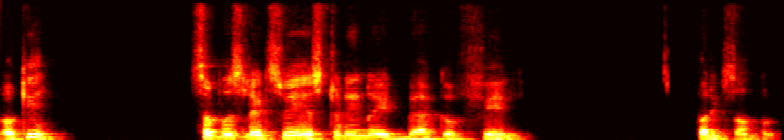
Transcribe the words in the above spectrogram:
Okay. Suppose let's say yesterday night backup failed, for example.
